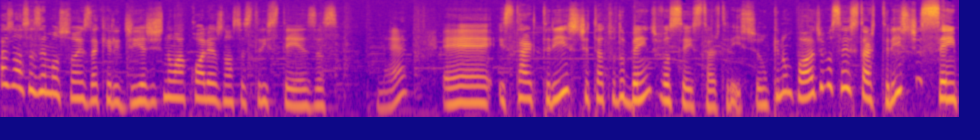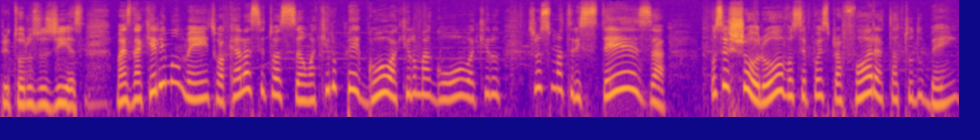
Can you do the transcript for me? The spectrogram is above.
as nossas emoções daquele dia, a gente não acolhe as nossas tristezas, né? É, estar triste, tá tudo bem de você estar triste. O que não pode é você estar triste sempre, todos os dias. Mas naquele momento, aquela situação, aquilo pegou, aquilo magoou, aquilo trouxe uma tristeza. Você chorou, você pôs pra fora, tá tudo bem,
